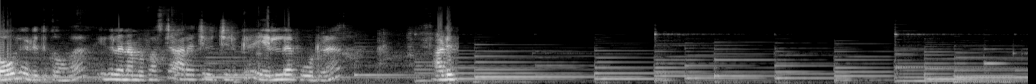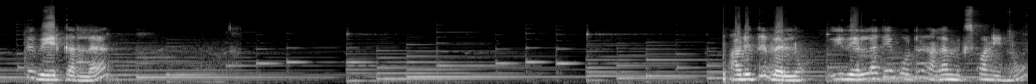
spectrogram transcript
பவுல் எடுத்துக்கோங்க. இதில் நம்ம ஃபர்ஸ்ட் அரைச்சி வச்சிருக்க எள்ளை போடுறேன். அடுத்து வேர்க்கடலை. அடுத்து வெல்லம். இது எல்லாத்தையும் போட்டு நல்லா மிக்ஸ் பண்ணிடணும்.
